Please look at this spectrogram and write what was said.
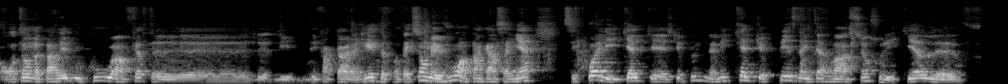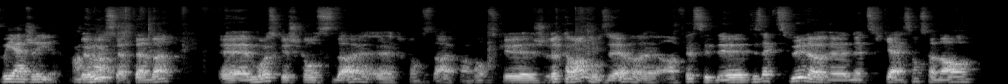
on, on a parlé beaucoup, en fait, euh, de- des- des facteurs de risque, de protection, mais vous, en tant qu'enseignant, c'est quoi les quelques... Est-ce que vous pouvez nous donner quelques pistes d'intervention sur lesquelles euh, vous pouvez agir? en Ben oui, certainement. Euh, moi, ce que je considère, euh, je considère, pardon, ce que je recommande aux élèves, euh, en fait, c'est de désactiver leur euh, notification sonore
